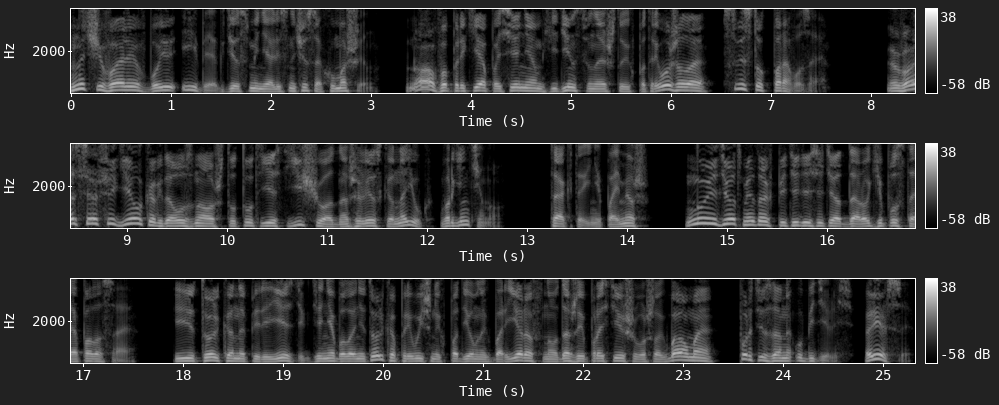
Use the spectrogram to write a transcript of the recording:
Ночевали в бою Ибе, где сменялись на часах у машин. Но, вопреки опасениям, единственное, что их потревожило — свисток паровоза. Вася офигел, когда узнал, что тут есть еще одна железка на юг, в Аргентину. Так-то и не поймешь. Ну, идет метров пятидесяти от дороги пустая полоса. И только на переезде, где не было не только привычных подъемных барьеров, но даже и простейшего шлагбаума, партизаны убедились. Рельсы.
